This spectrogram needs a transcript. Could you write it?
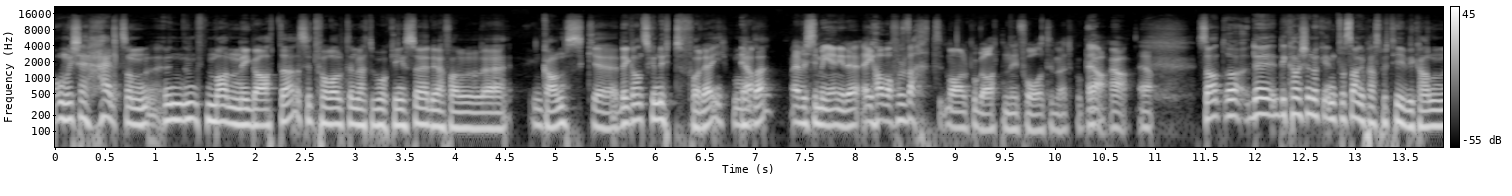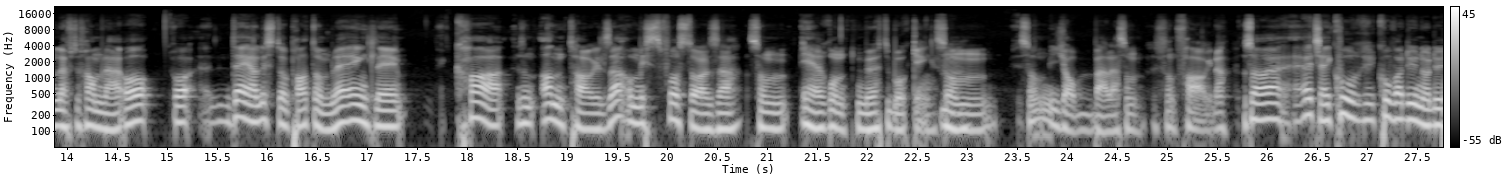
om ikke helt sånn mannen i gata sitt forhold til møtebooking, så er det iallfall eh, ganske Det er ganske nytt for deg, på en Ja. måte. Jeg vil si meg enig i det. Jeg har i hvert fall vært mal på gaten i forhold til møtebooking. Ja, ja. Ja. Sant? Og det, det er kanskje noen interessante perspektiv vi kan løfte fram der. Og, og det jeg har lyst til å prate om, det er egentlig hva liksom, antagelser og misforståelser som er rundt møtebooking som, som jobb eller som, som fag. Da. Så jeg vet ikke, hvor, hvor var du når du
